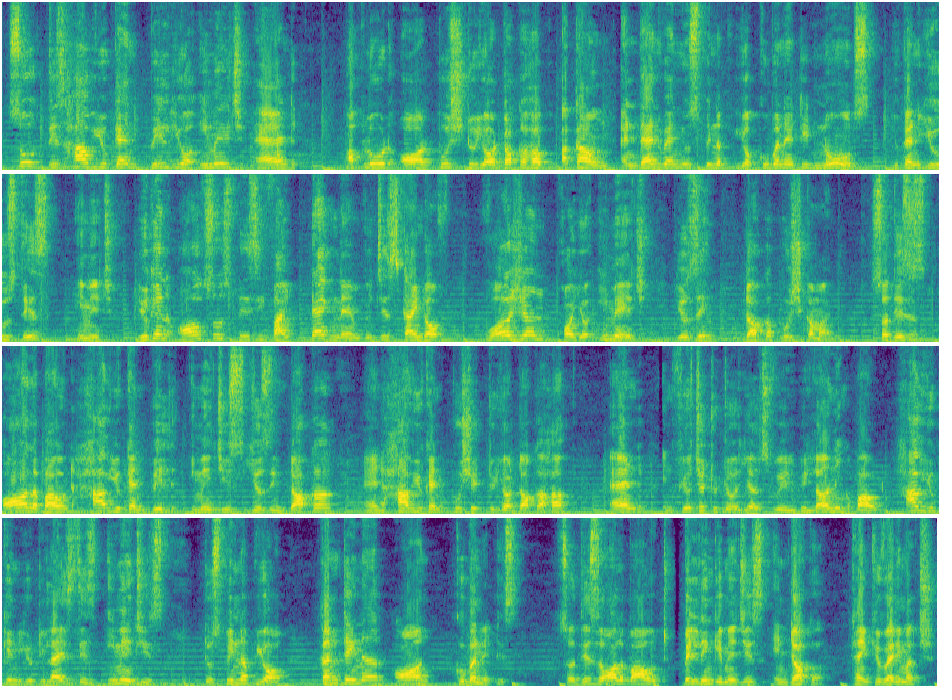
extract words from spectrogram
So this is how you can build your image and upload or push to your Docker Hub account and then when you spin up your Kubernetes nodes you can use this image. You can also specify tag name which is kind of version for your image using Docker push command. So this is all about how you can build images using Docker and how you can push it to your Docker Hub and in future tutorials we'll be learning about how you can utilize these images to spin up your container on Kubernetes. So this is all about building images in Docker. Thank you very much.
